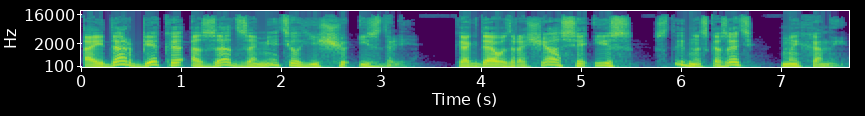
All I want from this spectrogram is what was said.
Айдар Бека Азад заметил еще издали, когда возвращался из, стыдно сказать, Майханы.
